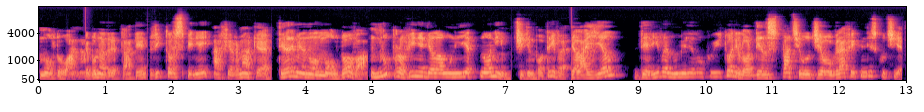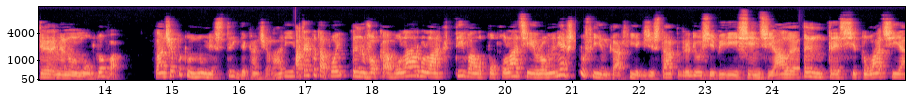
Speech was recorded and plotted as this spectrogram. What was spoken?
moldoană. De bună dreptate, Victor Spinei afirma că termenul Moldova nu provine de la un etnonim, ci din potrivă, de la el derivă numele locuitorilor din spațiul geografic în discuție. Termenul Moldova la început un nume strict de cancelarie, a trecut apoi în vocabularul activ al populației românești, nu fiind că ar fi existat vreo deosebire esențială între situația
